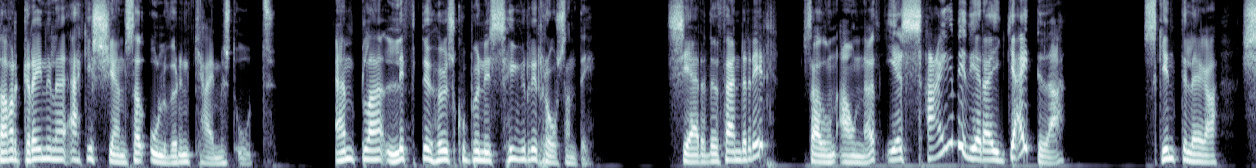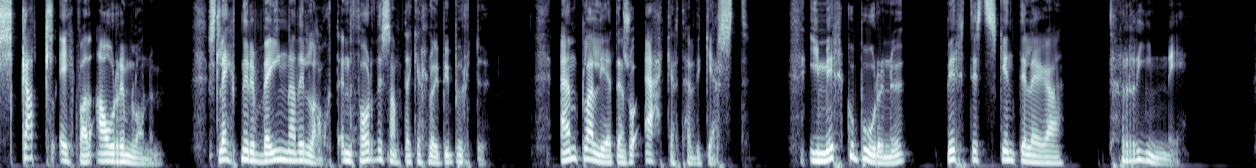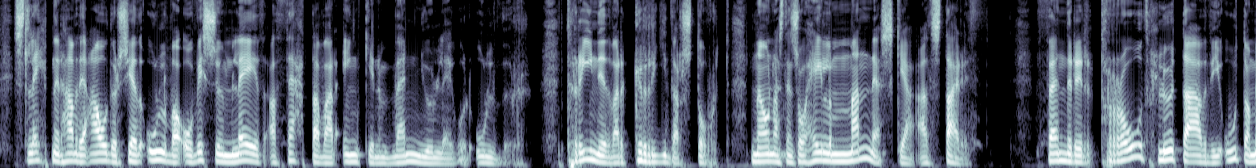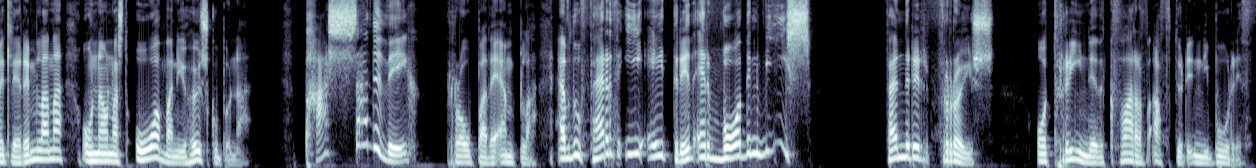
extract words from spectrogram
Það var greinilega ekki sjens að úlfurinn kæmist út. Embla lifti hauskúpunni sigri rósandi. Sérðu fenrir? sagði hún ánægð. Ég sæði þér að ég gæti það. Skyndilega skall eitthvað á rimlónum. Sleipnir veinaði lágt en þorði samt ekki að hlaupi burtu. Embla let eins og ekkert hefði gerst. Í myrku búrinu byrtist skyndilega tríni. Sleipnir hafði áður séð úlfa og vissum leið að þetta var engin venjulegur úlfur. Trínið var gríðarstórt, nánast eins og heil manneskja að stærð. Fenrir tróð hluta af því út á milli rimlana og nánast ofan í hauskúpuna. Passaðu þig, rópaði Embla, ef þú ferð í eitrið er voðin vís. Fenrir fröys og trínið kvarf aftur inn í búrið.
